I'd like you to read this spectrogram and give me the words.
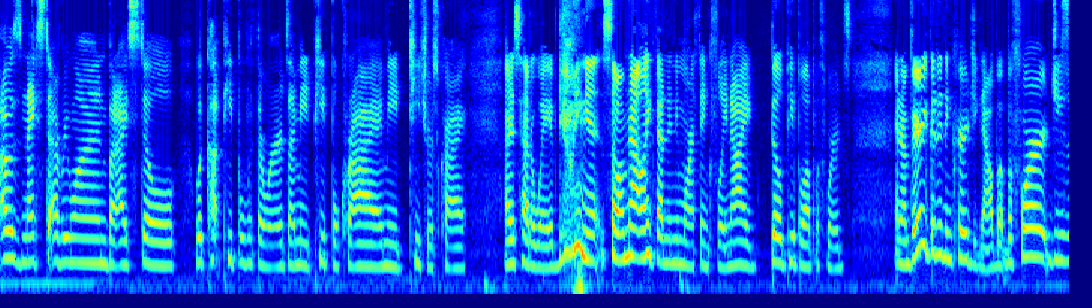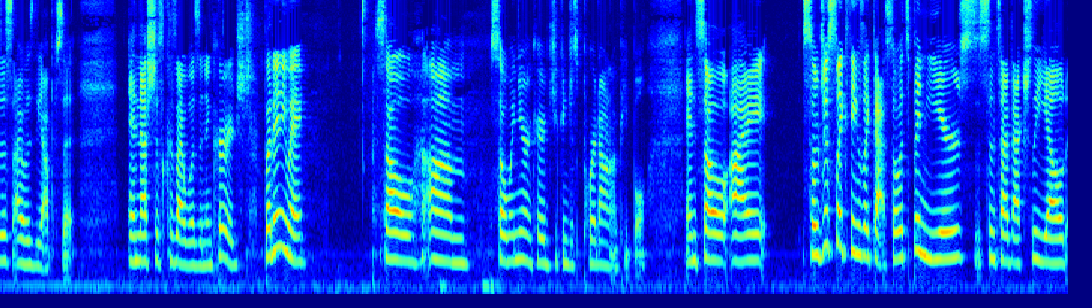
I was nice to everyone, but I still would cut people with their words. I made people cry. I made teachers cry. I just had a way of doing it. So I'm not like that anymore, thankfully. Now I build people up with words. And I'm very good at encouraging now, but before Jesus, I was the opposite and that's just because I wasn't encouraged. But anyway, so um, so when you're encouraged, you can just pour it out on people, and so I. So just like things like that. So it's been years since I've actually yelled.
